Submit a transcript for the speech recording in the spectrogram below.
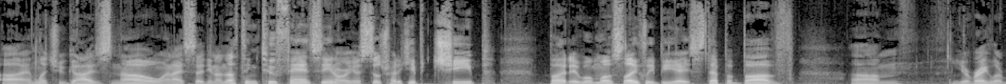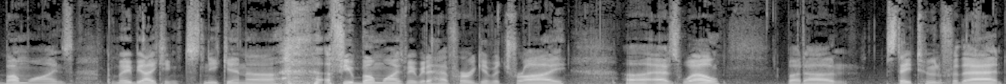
uh, and let you guys know. And I said, you know, nothing too fancy, and we're going to still try to keep it cheap, but it will most likely be a step above um, your regular bum wines. But maybe I can sneak in uh, a few bum wines, maybe to have her give a try uh, as well. But uh, stay tuned for that.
